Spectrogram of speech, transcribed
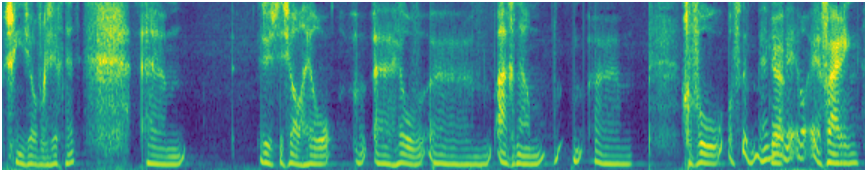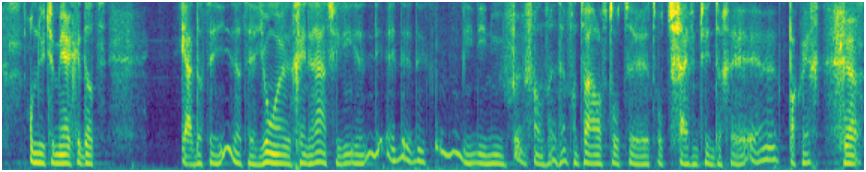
Misschien is over gezegd net. Um, dus het is wel heel, uh, heel uh, aangenaam... Uh, gevoel of eh, ervaring om nu te merken dat, ja, dat, de, dat de jonge generatie, die, die, die, die nu van, van 12 tot, uh, tot 25 uh, eh, pakweg, ja.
